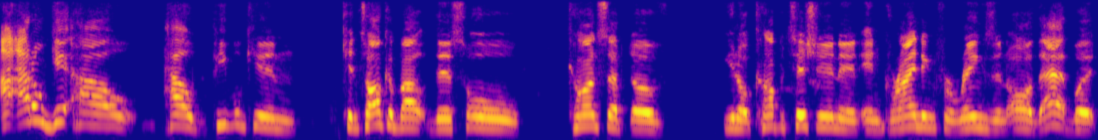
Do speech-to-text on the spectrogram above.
I, I don't get how how people can can talk about this whole concept of you know competition and, and grinding for rings and all that but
